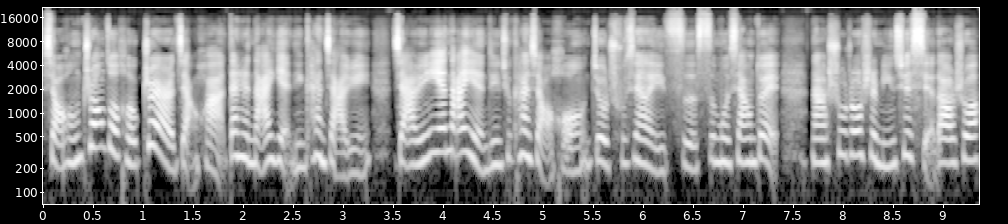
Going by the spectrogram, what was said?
小红装作和坠儿讲话，但是拿眼睛看贾云，贾云也拿眼睛去看小红，就出现了一次四目相对。那书中是明确写到说，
